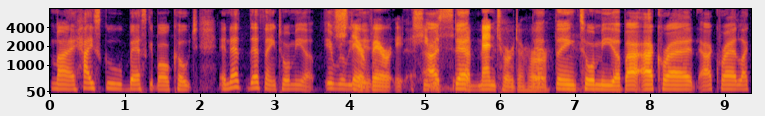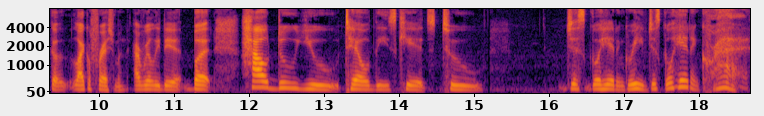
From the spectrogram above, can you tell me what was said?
my high school basketball coach, and that that thing tore me up. It really They're did. very. She I- was that- a mentor to her. That thing tore me up. I, I cried. I cried like a like a freshman. I really did. But how do you tell these kids to just go ahead and grieve? Just go ahead and cry,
